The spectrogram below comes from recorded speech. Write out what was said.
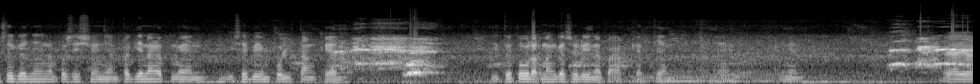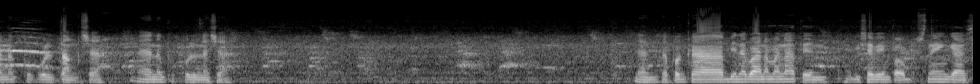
Kasi ganyan ang posisyon yan. Pag inangat mo yan, ibig sabihin full tank yan. Itutulak ng gasolina paakyat yan. Yan. Ganyan. Kaya yun, nagpo-full tank siya. Ayan, nagpo-full na siya. Yan, kapag ka binaba naman natin, ibig sabihin paubos na yung gas.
